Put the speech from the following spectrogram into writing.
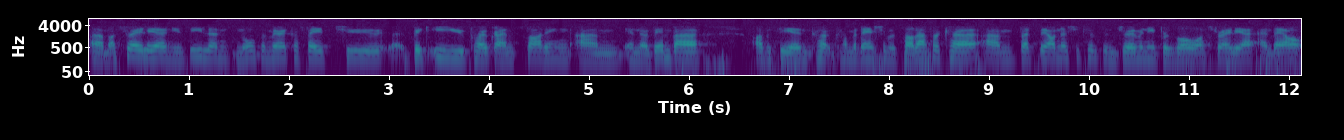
um, Australia, New Zealand, North America phase two, uh, big EU program starting um, in November, obviously in co- combination with South Africa. Um, but there are initiatives in Germany, Brazil, Australia, and they are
